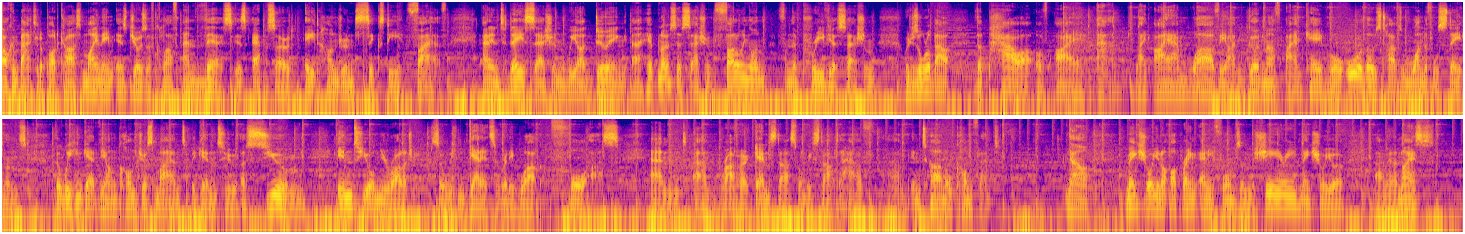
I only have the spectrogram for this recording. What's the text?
Welcome back to the podcast. My name is Joseph Clough, and this is episode 865. And in today's session, we are doing a hypnosis session following on from the previous session, which is all about the power of I am. Like, I am worthy, I'm good enough, I am capable, all of those types of wonderful statements that we can get the unconscious mind to begin to assume into your neurology so we can get it to really work for us and um, rather against us when we start to have um, internal conflict. Now, make sure you're not operating any forms of machinery, make sure you're um, in a nice,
